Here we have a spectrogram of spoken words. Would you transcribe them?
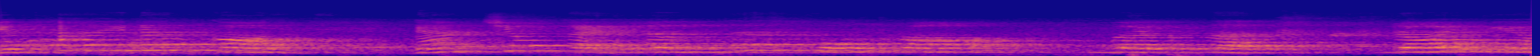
những ai đang còn đang trong cảnh lầm than khốn khó. Bệnh tật đói nghèo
